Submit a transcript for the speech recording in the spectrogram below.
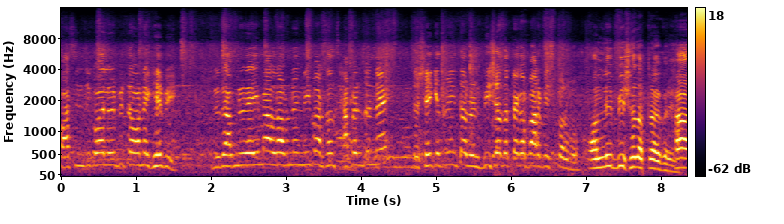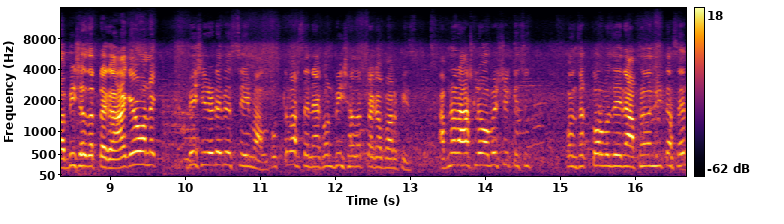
পাঁচ ইঞ্চি কয়েলের ভিতরে অনেক হেভি যদি আপনার এই মাল আপনি পারছেন ছাপের জন্য তো সেই ক্ষেত্রে নিতে পারবেন। বিশ হাজার টাকা পার পিস করব। অনলি বিশ হাজার টাকা করে? হ্যাঁ বিশ হাজার টাকা। আগেও অনেক বেশি রেটে বেচছে এই মাল বুঝতে পারছেন? এখন বিশ হাজার টাকা পার পিস আপনারা আসলে অবশ্যই কিছু কনসার্ট করব যে না আপনারা নিতেছেন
